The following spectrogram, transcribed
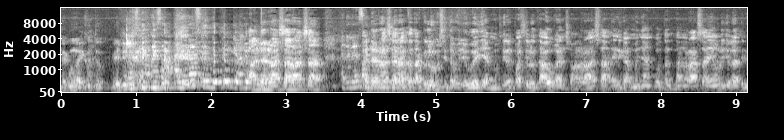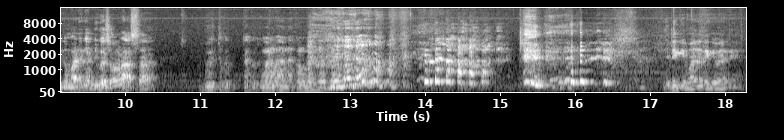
Nah, gue gak ikut tuh. Jadi ada rasa-rasa. Ada rasa-rasa. tapi lu mesti tahu juga aja maksudnya pasti lu tahu kan soal rasa. Ini kan menyangkut tentang rasa yang lu jelasin kemarin kan juga soal rasa. Gue takut takut ke mana-mana kalau bahas rasa. jadi gimana nih gimana nih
